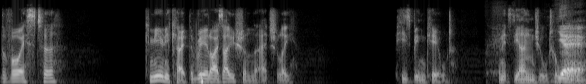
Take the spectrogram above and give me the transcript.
the voice to communicate the realization that actually he's been killed, and it's the angel talking. Yeah,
